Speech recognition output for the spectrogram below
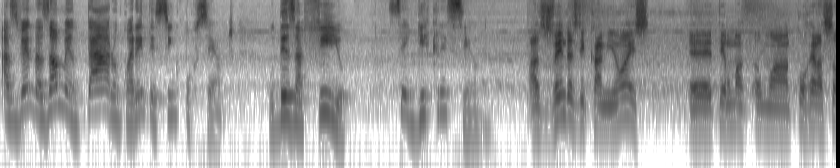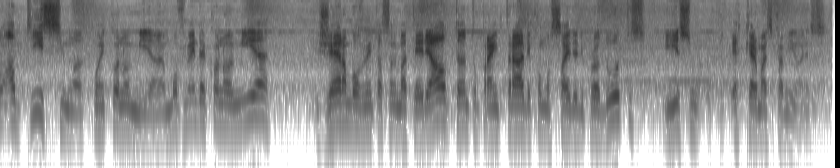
as vendas aumentaram 45%. O desafio? Seguir crescendo. As vendas de caminhões é, têm uma, uma correlação altíssima com a economia. O movimento da economia gera movimentação de material, tanto para entrada como saída de produtos, e isso requer mais caminhões.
